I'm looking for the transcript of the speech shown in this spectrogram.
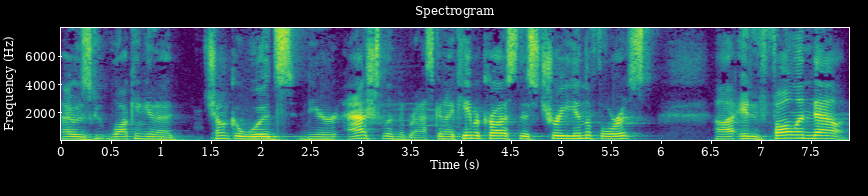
I was walking in a chunk of woods near Ashland, Nebraska, and I came across this tree in the forest. Uh, it had fallen down,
